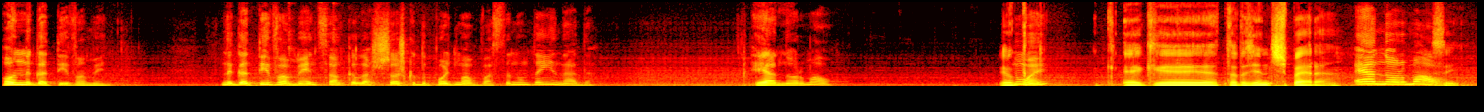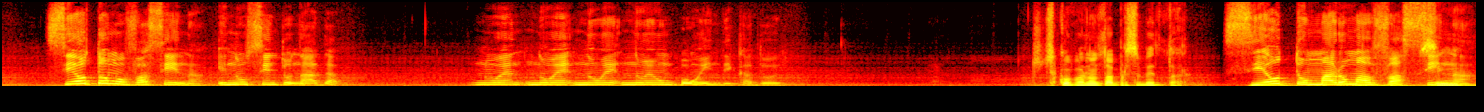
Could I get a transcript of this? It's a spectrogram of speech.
ou negativamente. Negativamente são aquelas pessoas que depois de uma vacina não têm nada. É anormal. Eu- Não é? É que toda a gente espera. É anormal. Sim. Se eu tomo vacina e não sinto nada, não é, não é, não é, não é um bom indicador. Desculpa, não estou a perceber, doutora. Se eu tomar uma vacina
